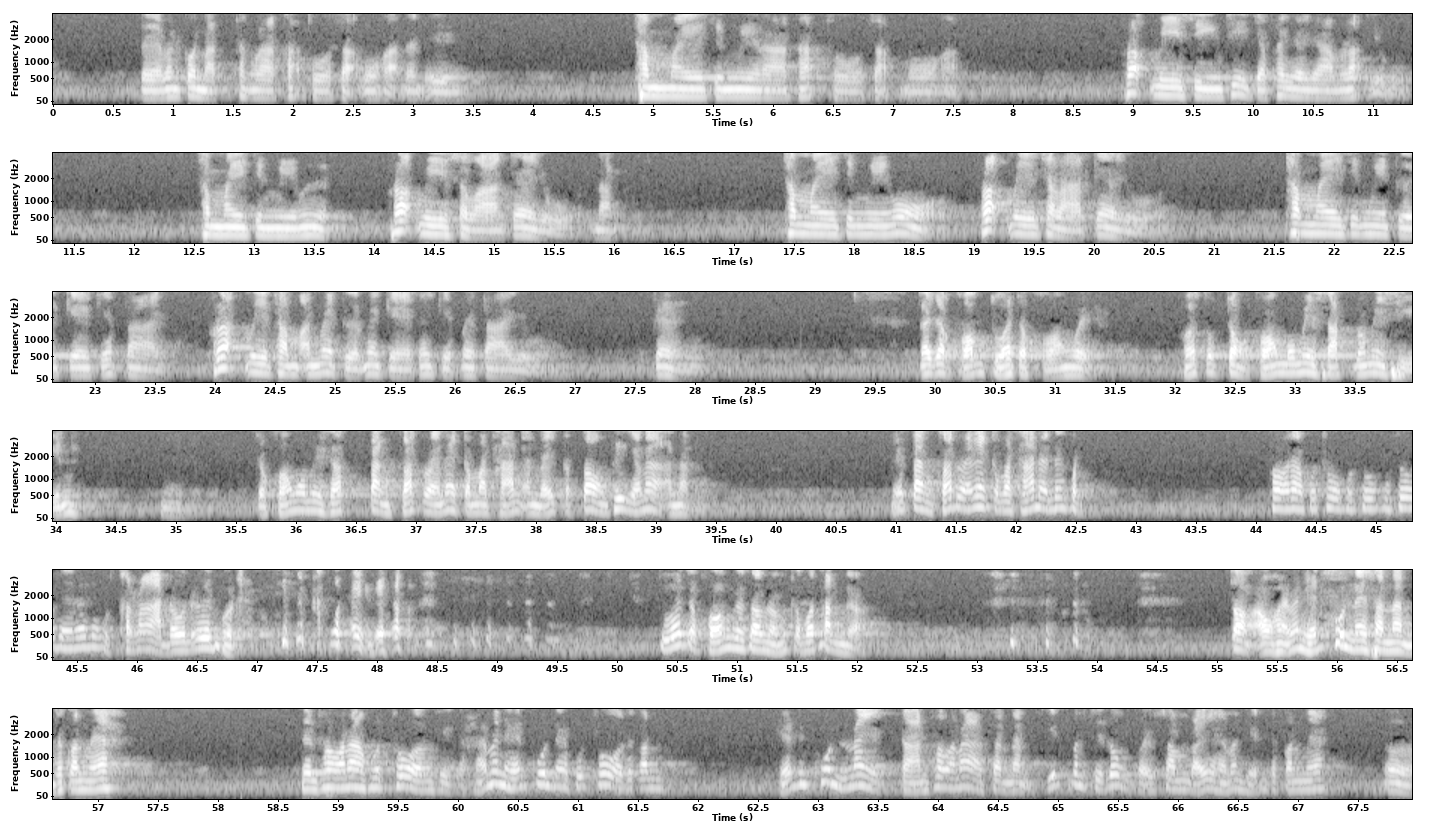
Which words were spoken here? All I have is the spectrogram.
แต่มันก็หนักทั้งราคะโทสะโมหะนั่นเองทำไมจึงมีราคะโทสะโมหะ เพราะมีสิ่งที่จะพยายามละอยู่ทำไมจึงมีมืด เพราะมีสว่างแก้อยู่นั่นทำไมจึงมีโง่ เพราะมีฉลาดแก้อยู่ทำไมจึงมีเกิดแก่เก็บตาย เพราะมีธรรมอันไม่เกิดไม่แก่ไม่เก็บไม่ตายอยู่ แก้อยู่แล้วเจ้าของตัวเจ้าของไว้เพราะเจ้าของมันไม่สัตว์มันไม่ศีลเจ้าของมันไม่สัตว ตั้งสัตว์ไว้ในกรรมฐานอันไหนก็ต้องพิจารณาอันนั้นเนี่ยตั้งสัตว์ไว้ในกรรมฐานอันนึงปัดพ่อหน้าพุทโธพุทโธพุทโธได้แล้วขราดโดนเอื้อนหมดไม่แล้วตัวจ้าของจะทำหนังกับว่าท่านเนี่ยต้องเอาให้มันเห็นคุณในสันนั่นสักก่อนไหมเช่นภาวนาพุทโธสิให้มันเห็นคุณในพุทโธสักก่อน เห็นคุณในการภาวนาสันนั่นคิดมันสิลงไปซ้ำไหลให้มันเห็นสักก่อนไหมเออ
